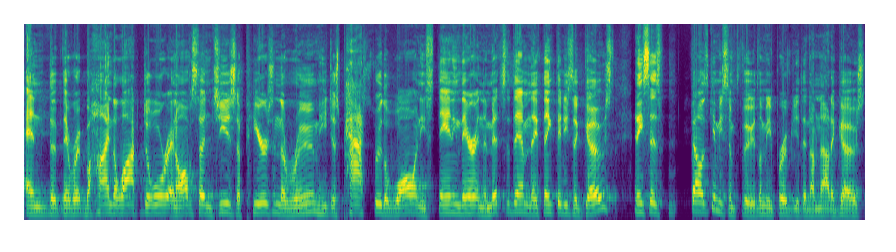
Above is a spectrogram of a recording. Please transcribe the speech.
and the, they were behind a locked door, and all of a sudden Jesus appears in the room. He just passed through the wall, and he's standing there in the midst of them, and they think that he's a ghost. And he says, Fellas, give me some food. Let me prove to you that I'm not a ghost.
